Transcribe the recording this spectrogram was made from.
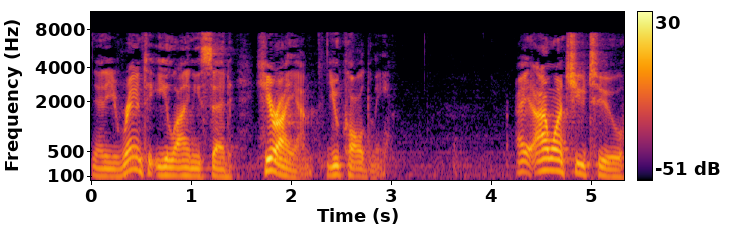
And he ran to Eli and he said, Here I am, you called me. I, I want you to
